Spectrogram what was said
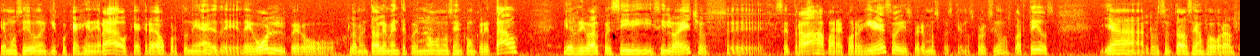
hemos sido un equipo que ha generado, que ha creado oportunidades de, gol, pero lamentablemente pues no, no, se han concretado y el rival pues sí, sí lo ha hecho. Se, trabaja para corregir eso y esperemos pues que en los próximos partidos ya los resultados sean favorables.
